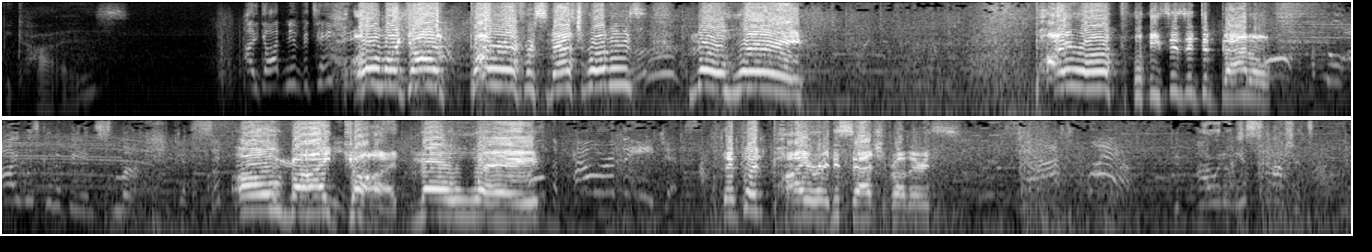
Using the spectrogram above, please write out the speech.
Because. I got an invitation! Oh my god! Pyra for Smash Brothers? No way! Pyra places into battle! I thought I was gonna be in Smash. Just sit back Oh my wait. god! No way! Hold the power of the Aegis! They put Pyra into Smash Brothers. Smash Flare! You powered up your Smash attack with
